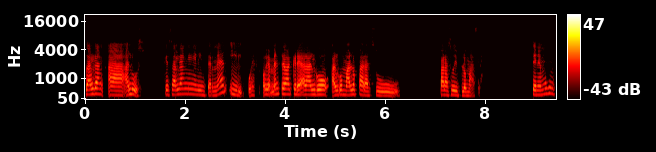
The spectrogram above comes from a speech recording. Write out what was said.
salgan a, luz, que salgan en el internet y pues obviamente va a crear algo, algo malo para su, para su diplomacia. Tenemos un,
